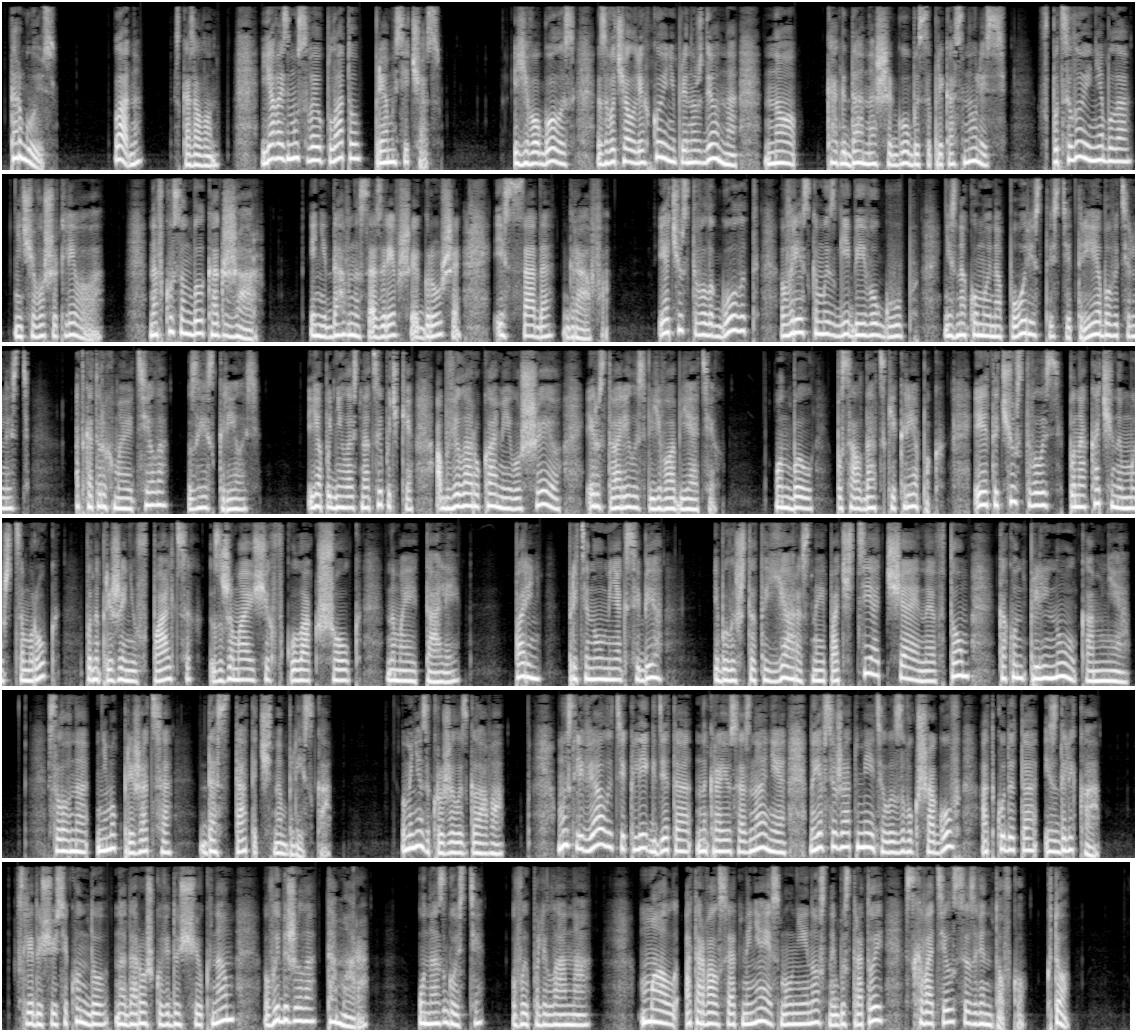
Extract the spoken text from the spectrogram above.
«Торгуюсь». «Ладно», — сказал он. «Я возьму свою плату прямо сейчас». Его голос звучал легко и непринужденно, но когда наши губы соприкоснулись, в поцелуе не было ничего шутливого. На вкус он был как жар, и недавно созревшие груши из сада графа. Я чувствовала голод в резком изгибе его губ, незнакомую напористость и требовательность, от которых мое тело заискрилось. Я поднялась на цыпочки, обвела руками его шею и растворилась в его объятиях. Он был по-солдатски крепок, и это чувствовалось по накачанным мышцам рук, по напряжению в пальцах, сжимающих в кулак шелк на моей талии. Парень притянул меня к себе, и было что-то яростное и почти отчаянное в том, как он прильнул ко мне, словно не мог прижаться достаточно близко. У меня закружилась голова. Мысли вяло текли где-то на краю сознания, но я все же отметила звук шагов откуда-то издалека. В следующую секунду на дорожку, ведущую к нам, выбежала Тамара. «У нас гости», — выпалила она. Мал оторвался от меня и с молниеносной быстротой схватился за винтовку. «Кто?»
